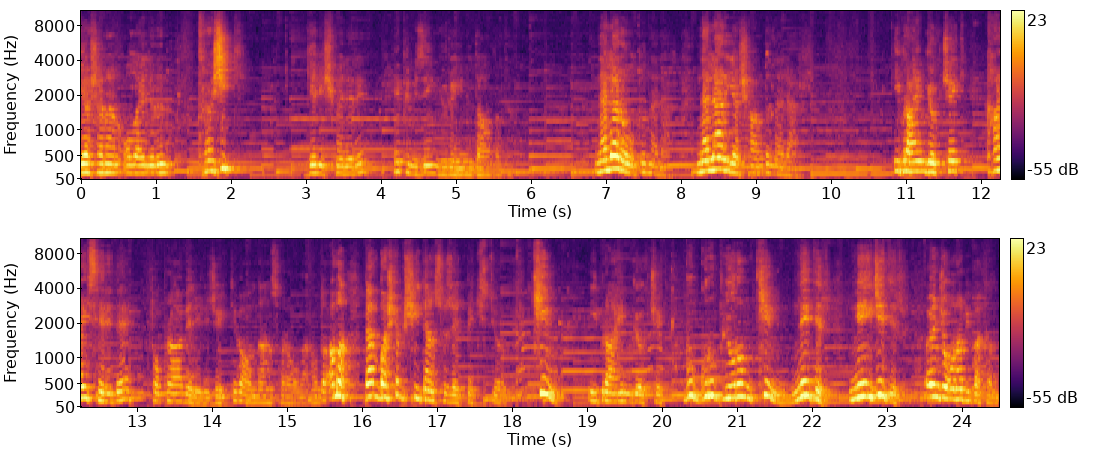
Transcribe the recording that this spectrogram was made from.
yaşanan olayların trajik gelişmeleri hepimizin yüreğini dağladı. Neler oldu neler, neler yaşandı neler. İbrahim Gökçek Kayseri'de toprağa verilecekti ve ondan sonra olan oldu. Ama ben başka bir şeyden söz etmek istiyorum. Kim İbrahim Gökçek? Bu grup yorum kim? Nedir? Neycidir? Önce ona bir bakalım.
